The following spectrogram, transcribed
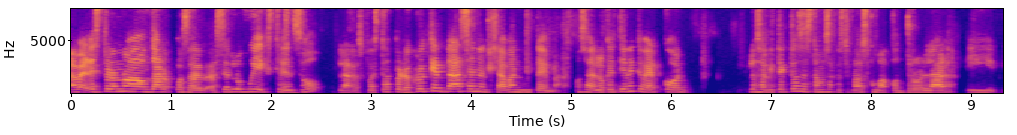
a ver, espero no ahondar, o sea, hacerlo muy extenso la respuesta, pero creo que das en el clavo en un tema. O sea, lo que tiene que ver con los arquitectos estamos acostumbrados como a controlar y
